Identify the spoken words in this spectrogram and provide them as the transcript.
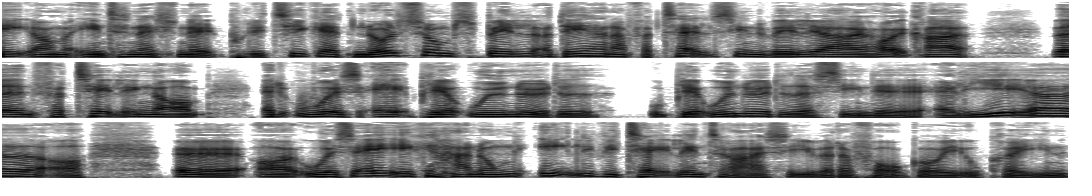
idé om, at international politik er et nulsumspil, og det, han har fortalt sine vælgere, har i høj grad været en fortælling om, at USA bliver udnyttet bliver udnyttet af sine allierede, og, øh, og USA ikke har nogen egentlig vital interesse i, hvad der foregår i Ukraine.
